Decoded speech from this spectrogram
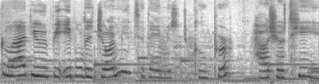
glad you would be able to join me today, Mr. Cooper. How's your tea?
